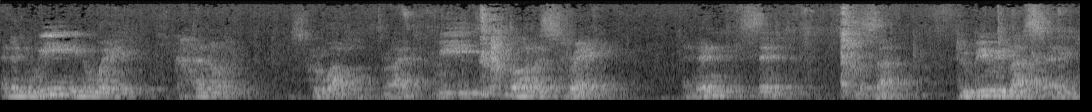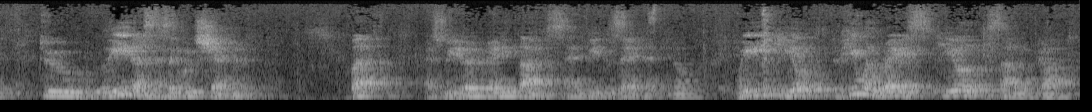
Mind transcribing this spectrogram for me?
And then we, in a way, kind of screw up, right? We gone astray. And then he sent the Son to be with us and to lead us as a good shepherd. But as we heard many times, and people said that, you know, we killed, the human race killed the Son of God.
